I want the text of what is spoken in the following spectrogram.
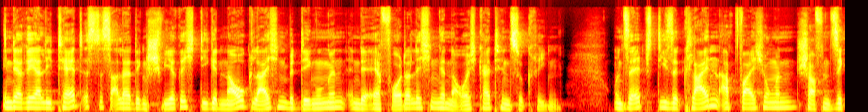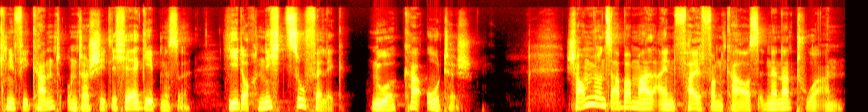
In der Realität ist es allerdings schwierig, die genau gleichen Bedingungen in der erforderlichen Genauigkeit hinzukriegen. Und selbst diese kleinen Abweichungen schaffen signifikant unterschiedliche Ergebnisse, jedoch nicht zufällig, nur chaotisch. Schauen wir uns aber mal einen Fall von Chaos in der Natur an.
